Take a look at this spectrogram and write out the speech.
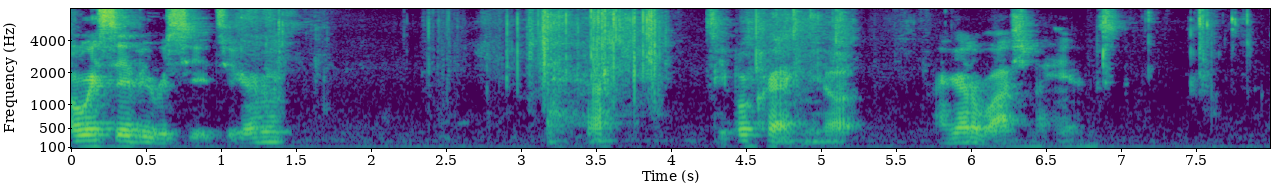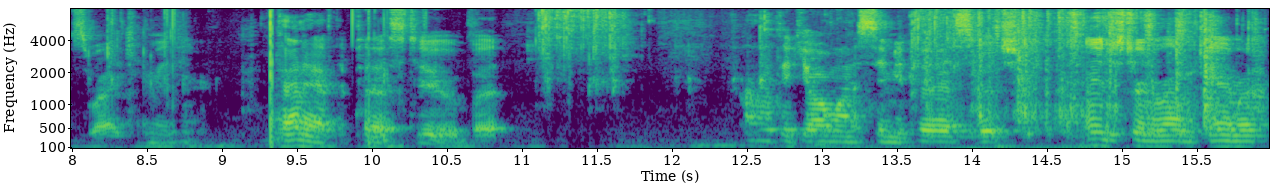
always save your receipts. You hear me? People crack me up. I gotta wash my hands. That's why I came in here. Kind of have to piss too, but I don't think y'all want to see me piss. Which I just turned around the camera.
